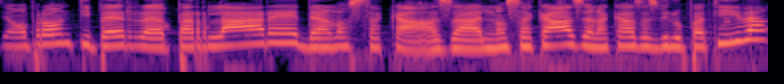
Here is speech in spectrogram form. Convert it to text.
Siamo pronti per parlare della nostra casa. La nostra casa è una casa sviluppativa.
